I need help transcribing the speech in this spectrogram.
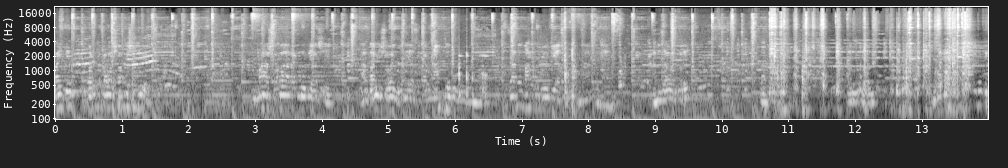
বাইকে ঘরে খাওয়ার সঙ্গে সঙ্গে মা সবার আগে আসে আর বাড়ির সবাই ঘুমিয়ে আসে কারণ নাম তো জানো মা লোকে আসে আমি যাওয়ার পরে আজকে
